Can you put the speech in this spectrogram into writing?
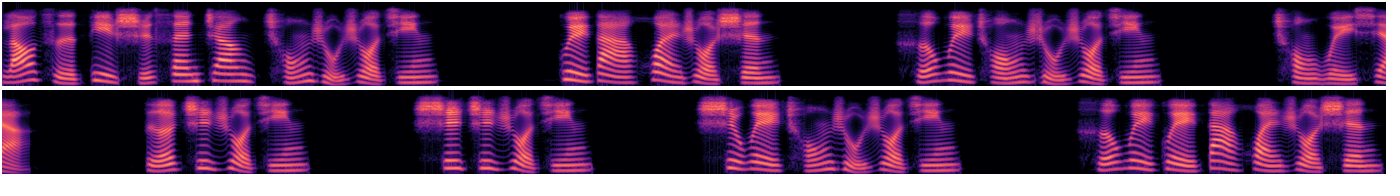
老子第十三章：宠辱若惊，贵大患若身。何谓宠辱若惊？宠为下，得之若惊，失之若惊，是谓宠辱若惊。何谓贵大患若身？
